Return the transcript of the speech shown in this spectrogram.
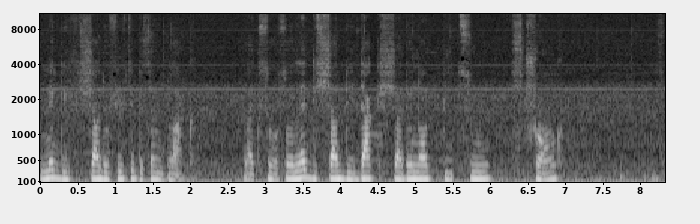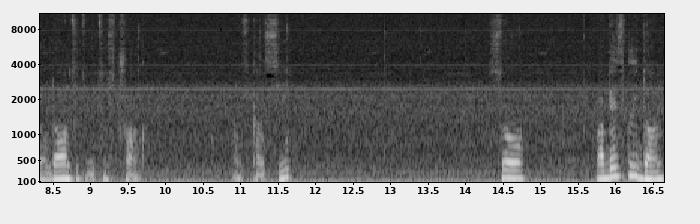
make the shadow 50% black. Like so. So let the shadow the dark shadow not be too strong. So we don't want it to be too strong. As you can see. So we're basically done.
